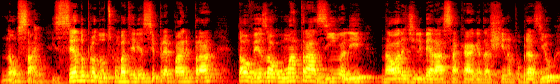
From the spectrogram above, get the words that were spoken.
não sai. E sendo produtos com bateria, se prepare para talvez algum atrasinho ali na hora de liberar essa carga da China para o Brasil.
